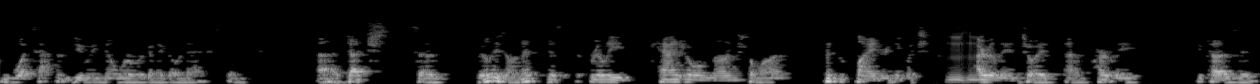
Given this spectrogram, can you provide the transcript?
what's happened? Do we know where we're going to go next? And, uh, Dutch says, Billy's on it, just really casual, nonchalant line reading, which Mm-hmm. I really enjoyed, um, partly because it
